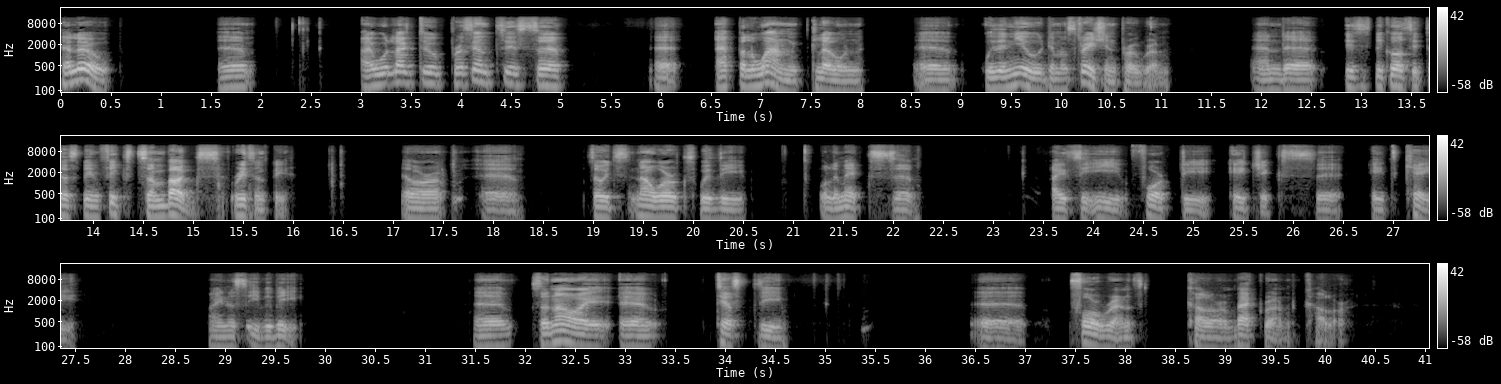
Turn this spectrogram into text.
Hello. Um, I would like to present this uh, uh, Apple One clone uh, with a new demonstration program. And uh, this is because it has been fixed some bugs recently. Or uh, so it now works with the Olimex uh, ICE 40 HX 8K minus EBB. Uh, so now I uh, test the uh, foreground color and background color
